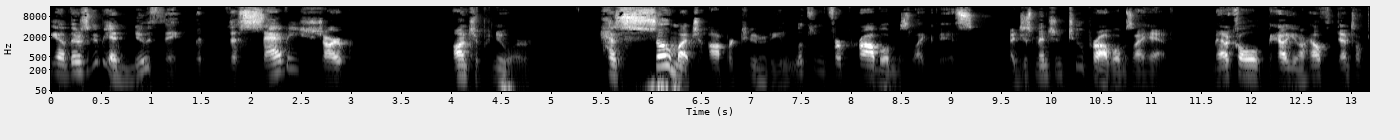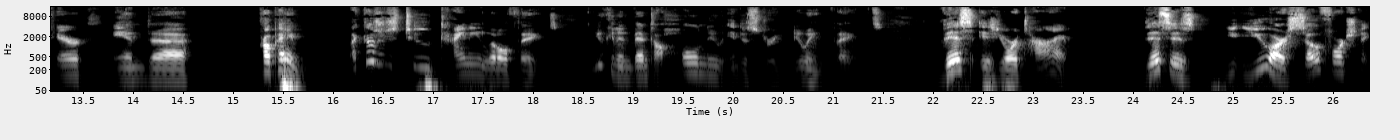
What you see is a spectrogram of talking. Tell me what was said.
you know, there's going to be a new thing. But the savvy, sharp entrepreneur has so much opportunity looking for problems like this. I just mentioned two problems I have: medical, you know, health, dental care, and uh, propane. Like those are just two tiny little things. You can invent a whole new industry doing things. This is your time. This is you, you are so fortunate.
